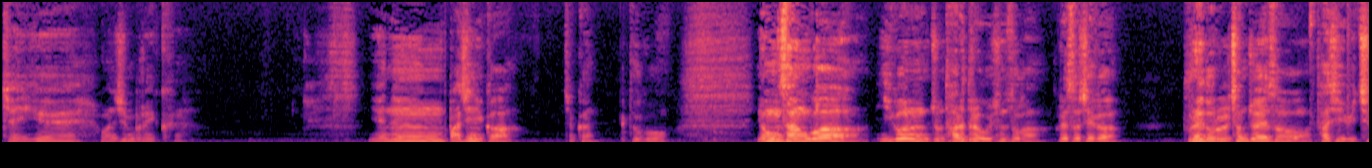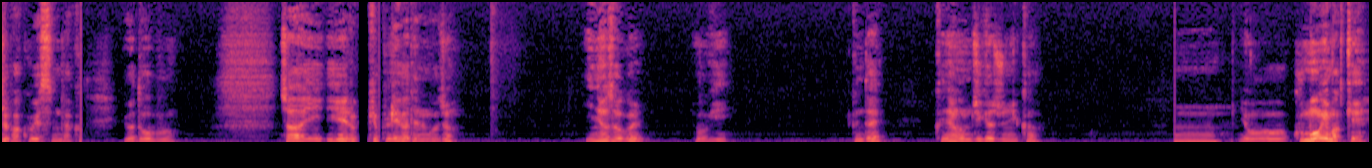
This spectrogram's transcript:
자 이게 원심 브레이크. 얘는 빠지니까 잠깐 두고. 영상과 이거는 좀 다르더라고요 순서가. 그래서 제가 분해도를 참조해서 다시 위치를 바꾸겠습니다. 그- 이거 노브. 자 이, 이게 이렇게 분리가 되는 거죠? 이 녀석을 여기. 근데 그냥 움직여 주니까? 음, 요 구멍에 맞게.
